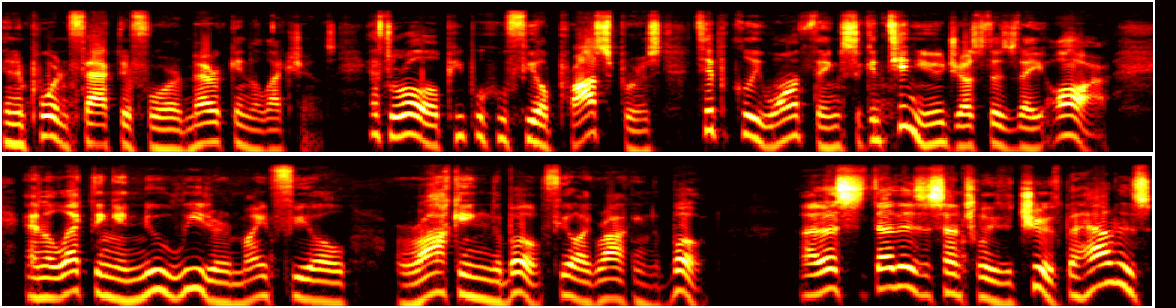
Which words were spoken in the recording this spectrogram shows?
an important factor for American elections. After all, people who feel prosperous typically want things to continue just as they are, and electing a new leader might feel rocking the boat, feel like rocking the boat. Uh, that's that is essentially the truth. But how does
